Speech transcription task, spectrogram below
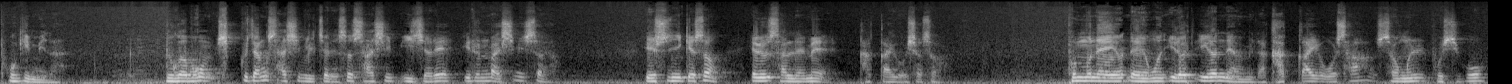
보기입니다. 누가복음 19장 41절에서 42절에 이런 말씀이 있어요. 예수님께서 예루살렘에 가까이 오셔서 본문의 내용은 이런, 이런 내용입니다. 가까이 오사 성을 보시고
